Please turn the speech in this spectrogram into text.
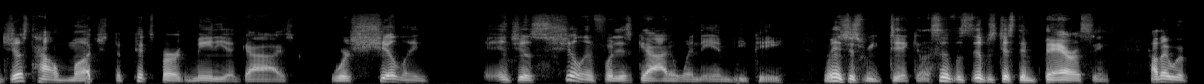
just how much the Pittsburgh media guys were shilling and just shilling for this guy to win the MVP. I mean, it's just ridiculous. It was it was just embarrassing how they were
